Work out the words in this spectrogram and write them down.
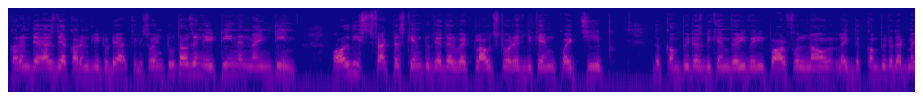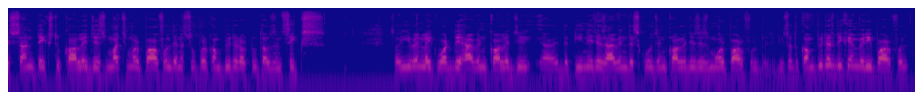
current as they are currently today actually. So in 2018 and 19 all these factors came together where cloud storage became quite cheap. The computers became very very powerful. Now like the computer that my son takes to college is much more powerful than a supercomputer of 2006 so even like what they have in college uh, the teenagers have in the schools and colleges is more powerful basically. So the computers became very powerful.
